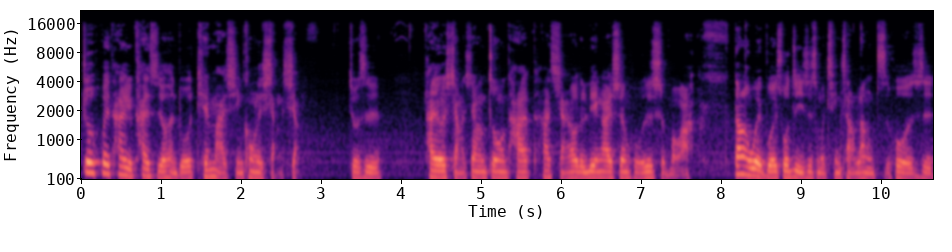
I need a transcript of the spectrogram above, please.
就会他也开始有很多天马行空的想象，就是他有想象中他他想要的恋爱生活是什么啊？当然，我也不会说自己是什么情场浪子，或者是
